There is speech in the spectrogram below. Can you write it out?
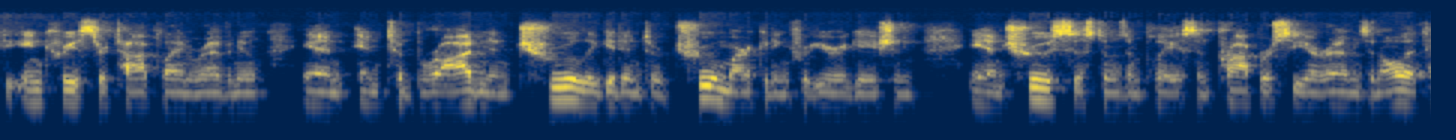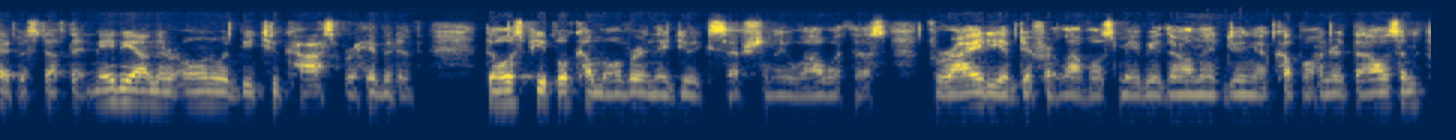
to increase their top line revenue and and to broaden and truly get into true marketing for irrigation and true systems in place and proper crms and all that type of stuff that maybe on their own would be too cost prohibitive. Those people come over and they do exceptionally well with us. Variety of different levels. Maybe they're only doing a couple hundred thousand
